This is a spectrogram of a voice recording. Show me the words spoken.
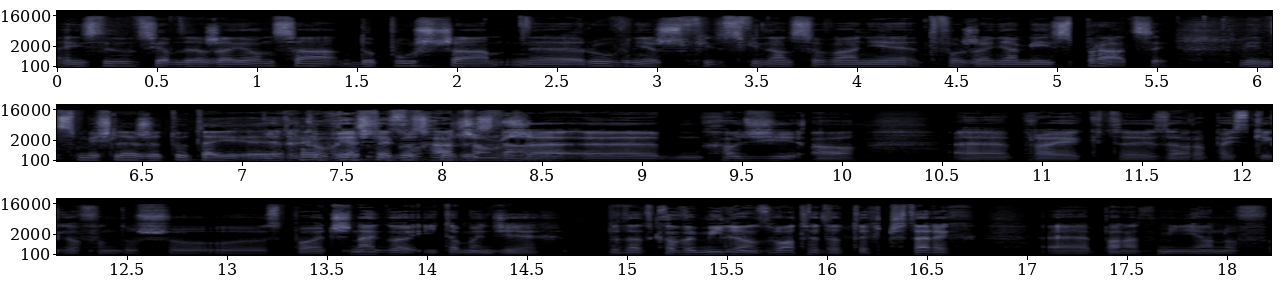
e, instytucja wdrażająca dopuszcza e, również fi- sfinansowanie tworzenia miejsc pracy. Więc myślę, że tutaj Ja tylko wyjaśnię tego słuchaczom, że chodzi o projekt z Europejskiego Funduszu Społecznego i to będzie dodatkowy milion złotych do tych czterech e, ponad milionów,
